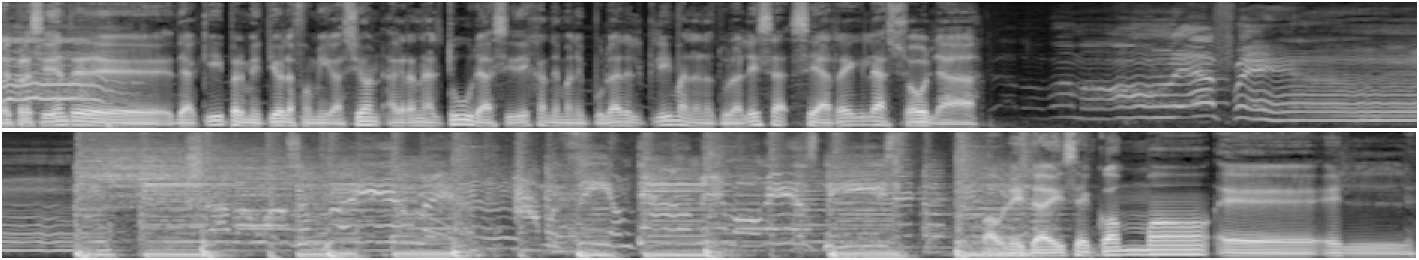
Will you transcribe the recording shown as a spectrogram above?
El presidente de, aquí permitió la fumigación a gran altura. Si dejan de manipular el clima, la naturaleza se arregla sola. Paulita dice, como eh, el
